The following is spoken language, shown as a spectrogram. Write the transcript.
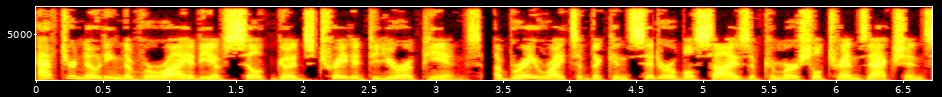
After noting the variety of silk goods traded to Europeans, Ebrey writes of the considerable size of commercial transactions.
